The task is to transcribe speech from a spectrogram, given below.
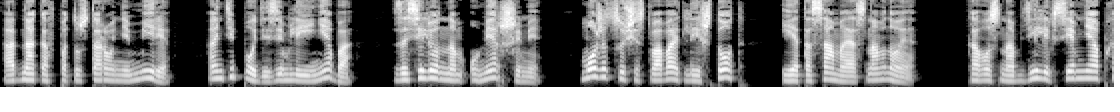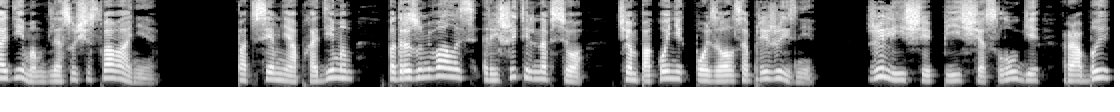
Однако в потустороннем мире, антиподе земли и неба, заселенном умершими, может существовать лишь тот, и это самое основное, кого снабдили всем необходимым для существования. Под всем необходимым подразумевалось решительно все, чем покойник пользовался при жизни – жилище, пища, слуги, рабы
